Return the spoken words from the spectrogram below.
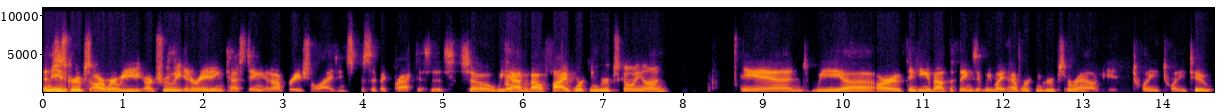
And these groups are where we are truly iterating, testing, and operationalizing specific practices. So we have about five working groups going on. And we uh, are thinking about the things that we might have working groups around in 2022.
